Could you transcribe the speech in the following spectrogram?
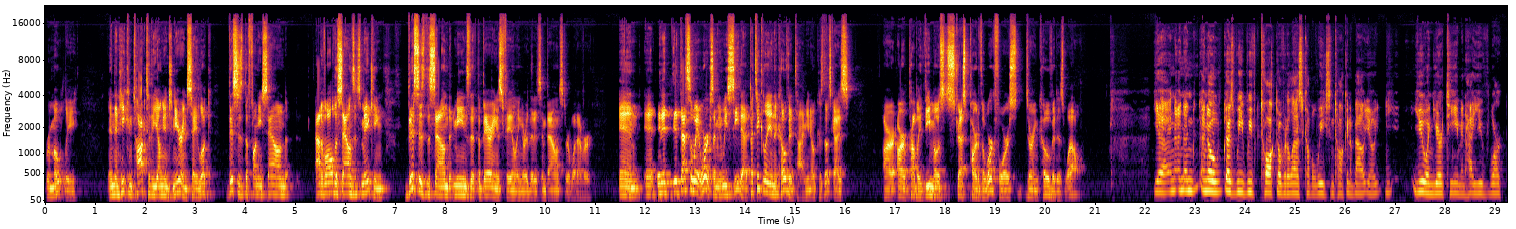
remotely and then he can talk to the young engineer and say look this is the funny sound. Out of all the sounds it's making this is the sound that means that the bearing is failing or that it's imbalanced or whatever. And and, and it, it, that's the way it works. I mean we see that particularly in the covid time you know because those guys are, are probably the most stressed part of the workforce during COVID as well. Yeah, and, and, and I know as we we've talked over the last couple weeks and talking about you know y- you and your team and how you've worked.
